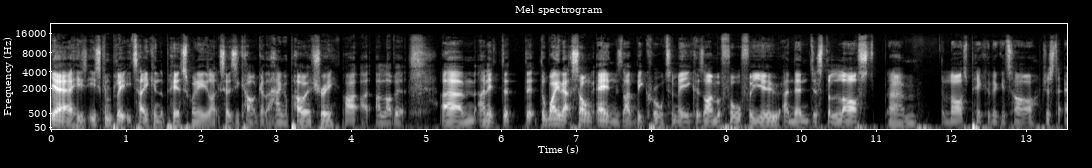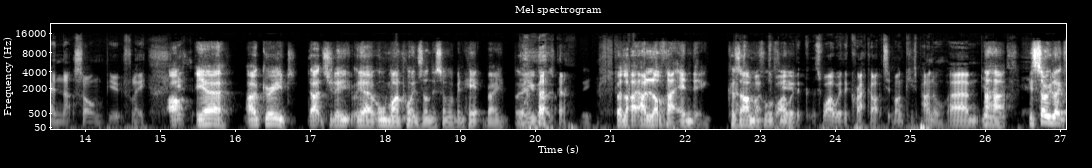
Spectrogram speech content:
Yeah, he's he's completely taking the piss when he like says he can't get the hang of poetry. I I, I love it, um, and it the, the, the way that song ends like "Be cruel to me" because I'm a fool for you, and then just the last um the last pick of the guitar just to end that song beautifully. Uh, yeah, I agreed. Actually, yeah, all my points on this song have been hit by, by you guys. but like, I love that ending because I'm why, a that's why, we're the, that's why we're the Crack Arctic Monkeys panel. Um, yeah, uh-huh. it's so like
